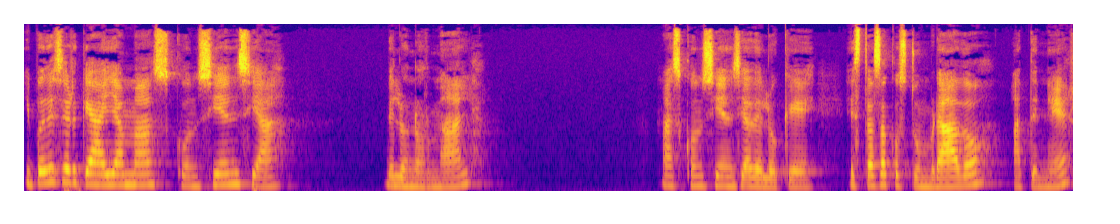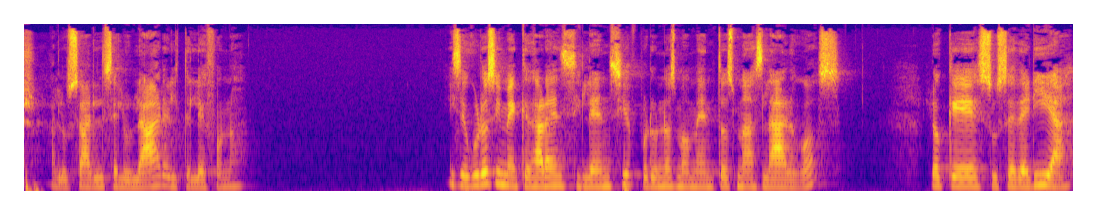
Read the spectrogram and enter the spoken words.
y puede ser que haya más conciencia de lo normal, más conciencia de lo que estás acostumbrado a tener al usar el celular, el teléfono. Y seguro si me quedara en silencio por unos momentos más largos, lo que sucedería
